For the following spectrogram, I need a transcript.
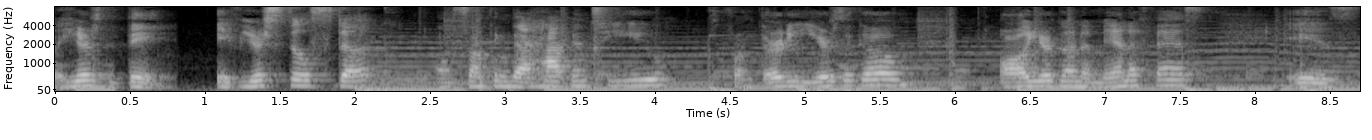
But here's the thing. If you're still stuck on something that happened to you from 30 years ago, all you're going to manifest is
